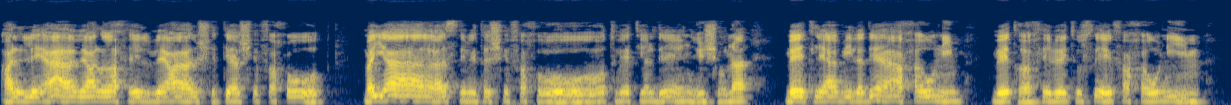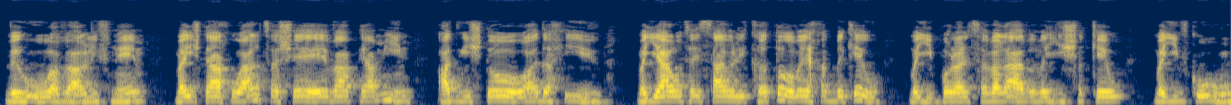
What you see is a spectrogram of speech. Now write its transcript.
על לאה ועל רחל ועל שתי השפחות, וישם את השפחות ואת ילדיהן ראשונה, ואת לאה וילדיה האחרונים, ואת רחל ואת יוסף האחרונים, והוא עבר לפניהם, וישתחו ארצה שבע פעמים, עד גשתו עד אחיו, וירוץ עשיו לקראתו ויחבקהו, ויפול על צוואריו וישקהו, ויבכו,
